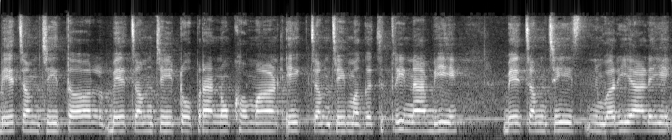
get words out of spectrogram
બે ચમચી તલ, બે ચમચી ટોપરાનું ખમણ, એક ચમચી મગજત્રીના બી બે ચમચી વરિયાળી,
